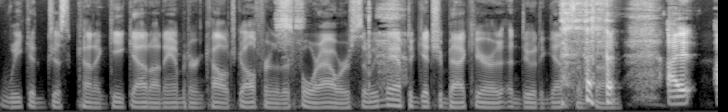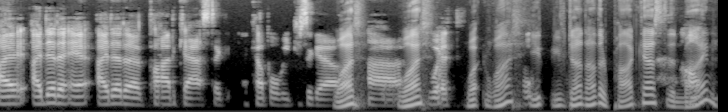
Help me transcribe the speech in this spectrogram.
we could just kind of geek out on amateur and college golf for another four hours. So we may have to get you back here and do it again sometime. I I I did a I did a podcast a, a couple weeks ago. What? Uh, What? With what? What? You, you've done other podcasts than Oh, mine?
